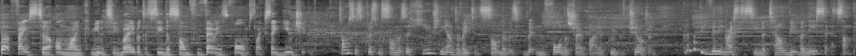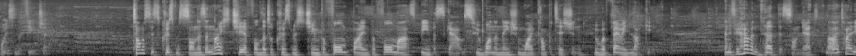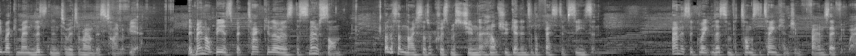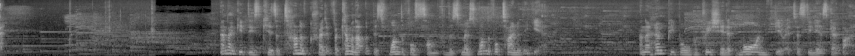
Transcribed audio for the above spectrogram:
But thanks to online community, we're able to see the song through various forms like say YouTube. Thomas's Christmas song is a hugely underrated song that was written for the show by a group of children, and it would be really nice to see Mattel re-release it at some point in the future. Thomas's Christmas Song is a nice cheerful little Christmas tune performed by the Four Marks Beaver Scouts who won a nationwide competition, who were very lucky and if you haven't heard this song yet, I'd highly recommend listening to it around this time of year. It may not be as spectacular as the Snow Song, but it's a nice little Christmas tune that helps you get into the festive season. And it's a great listen for Thomas the Tank Engine fans everywhere. And I give these kids a ton of credit for coming up with this wonderful song for this most wonderful time of the year. And I hope people will appreciate it more and view it as the years go by.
